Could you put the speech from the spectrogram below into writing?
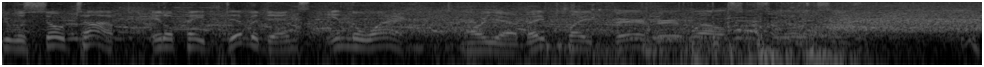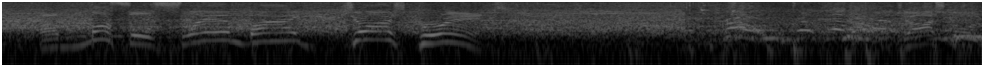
It was so tough, it'll pay dividends in the WAC. Oh, yeah, they played very, very well since the early season. A muscle slam by Josh Grant. Josh going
